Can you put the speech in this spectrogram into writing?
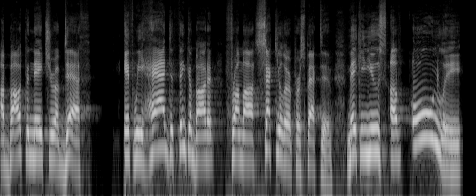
about the nature of death if we had to think about it from a secular perspective, making use of only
